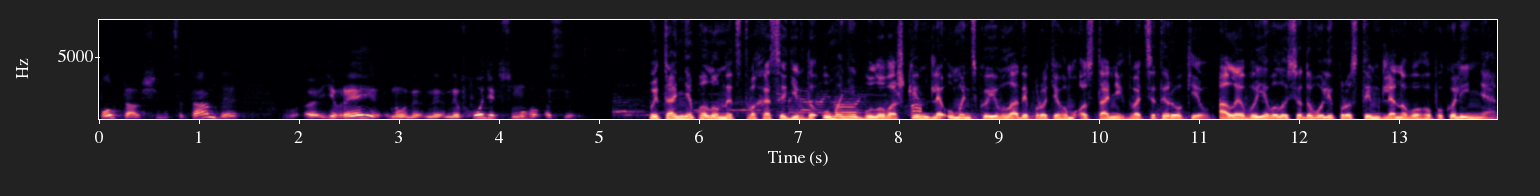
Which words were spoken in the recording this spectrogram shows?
Полтавщини. Це там, де е, євреї ну, не, не, не входять в смугу осілості. Питання паломництва хасидів до Умані було важким для уманської влади протягом останніх 20 років, але виявилося доволі простим для нового покоління.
